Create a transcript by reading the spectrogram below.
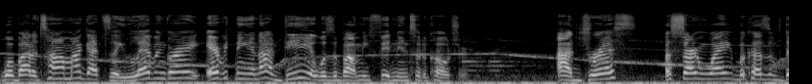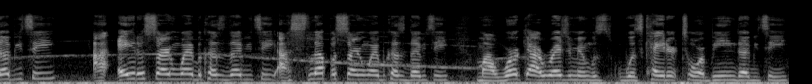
where by the time I got to 11th grade, everything that I did was about me fitting into the culture. I dressed a certain way because of WT. I ate a certain way because of WT. I slept a certain way because of WT. My workout regimen was was catered toward being WT.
